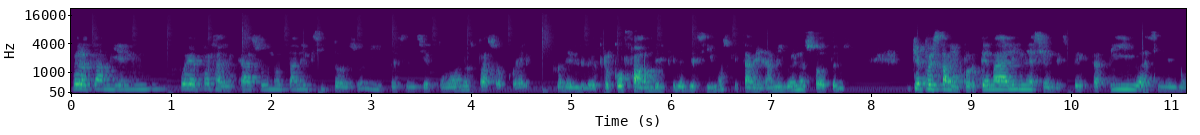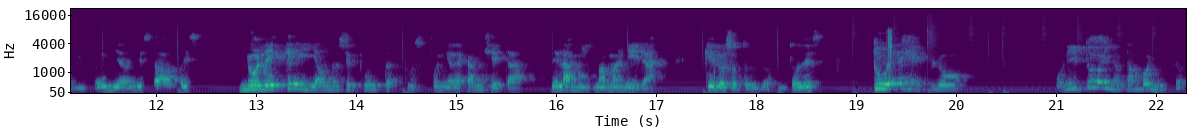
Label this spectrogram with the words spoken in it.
Pero también puede pasar el caso no tan exitoso y pues en cierto modo nos pasó con el, con el otro co-founder que les decimos, que también es amigo de nosotros, que pues también por tema de alineación de expectativas y en el momento de vida donde estaba, pues no le creía o no se ponía la camiseta de la misma manera que los otros dos. Entonces, tuve el ejemplo bonito y no tan bonito,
